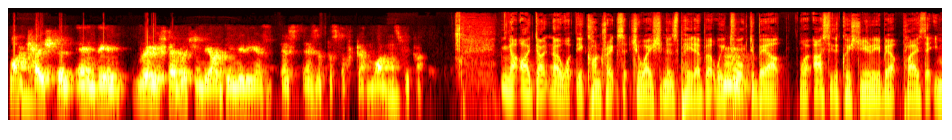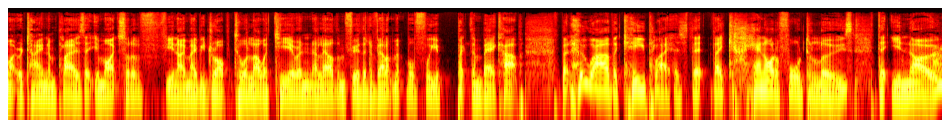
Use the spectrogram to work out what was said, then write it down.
location and then really establishing the identity as, as, as a Pasifika, Moana Pasifika. No, I don't know what their contract situation is, Pita, but we mm. talked about, well, I asked you the question earlier about players that you might retain and players that you might sort of, you know, maybe drop to a lower tier and allow them further development before you pick them back up. But who are the key players that they cannot afford to lose that you know,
